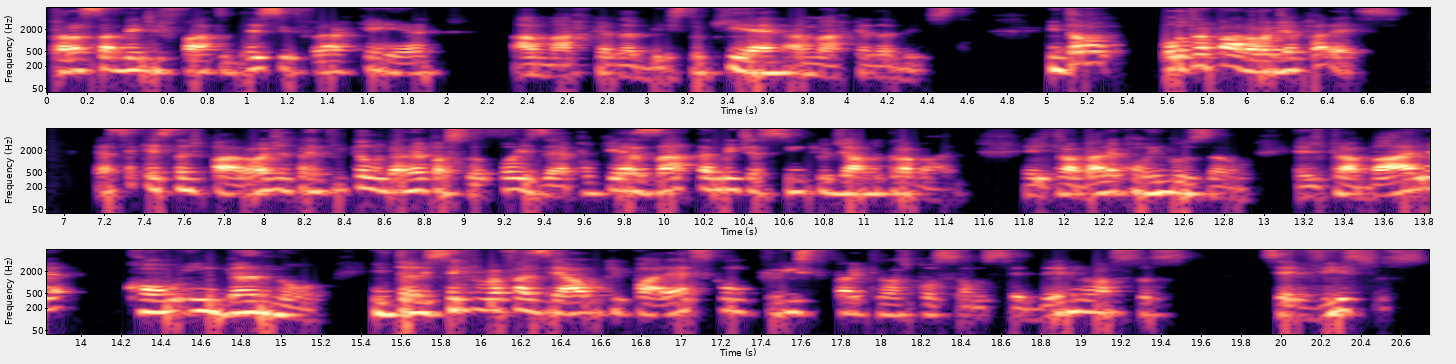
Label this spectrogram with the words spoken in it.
para saber de fato decifrar quem é a marca da besta. O que é a marca da besta? Então, outra paródia aparece. Essa questão de paródia está em todo lugar, né, pastor? Pois é, porque é exatamente assim que o diabo trabalha. Ele trabalha com ilusão, ele trabalha com engano. Então ele sempre vai fazer algo que parece com Cristo para que nós possamos ceder nossos serviços,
